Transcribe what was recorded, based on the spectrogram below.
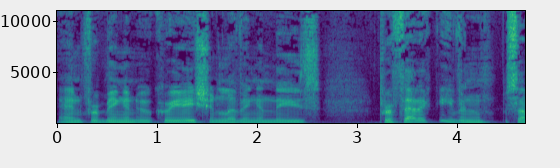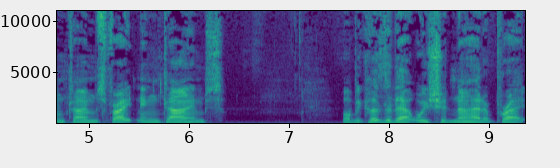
and for being a new creation living in these prophetic, even sometimes frightening times. Well, because of that, we should know how to pray.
